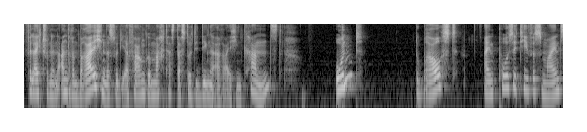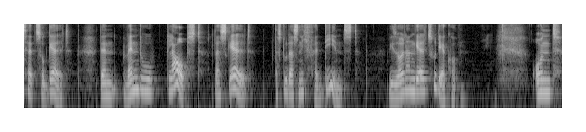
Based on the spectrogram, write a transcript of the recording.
vielleicht schon in anderen Bereichen, dass du die Erfahrung gemacht hast, dass du die Dinge erreichen kannst. Und du brauchst ein positives Mindset zu Geld. Denn wenn du glaubst, dass Geld, dass du das nicht verdienst, wie soll dann Geld zu dir kommen? Und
